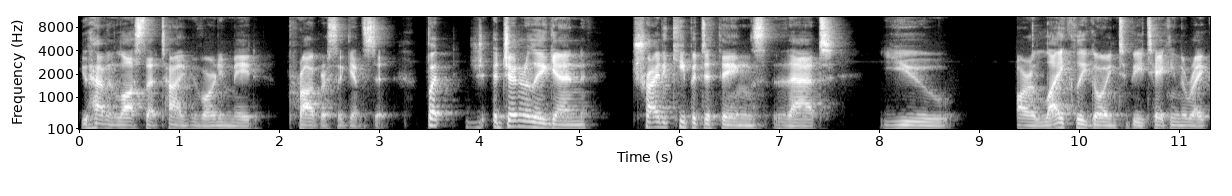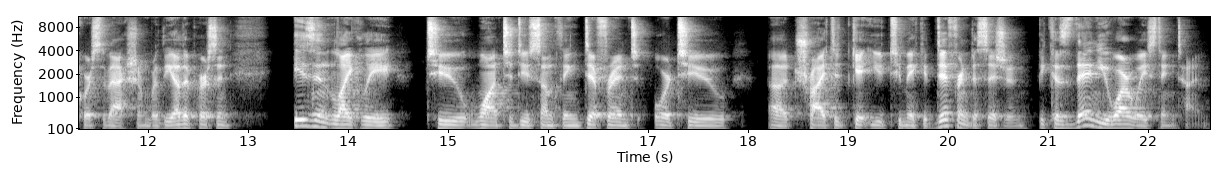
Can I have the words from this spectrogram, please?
you haven't lost that time. You've already made progress against it. But generally, again, try to keep it to things that you are likely going to be taking the right course of action, where the other person isn't likely to want to do something different or to uh, try to get you to make a different decision, because then you are wasting time.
